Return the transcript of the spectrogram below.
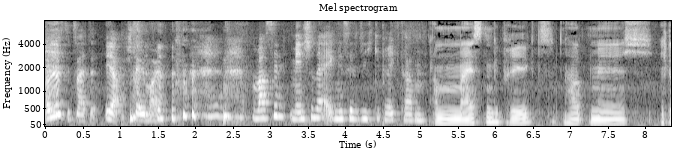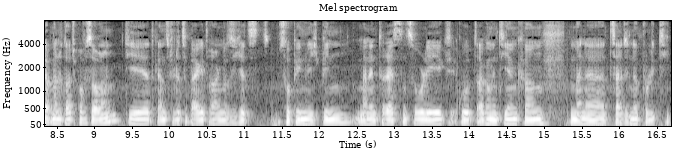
Aber das ist die zweite. ja. Stell mal. Was sind Menschen und Ereignisse, die dich geprägt haben? Am meisten geprägt hat mich, ich glaube, meine Deutschprofessorin, die hat ganz viel dazu beigetragen, dass ich jetzt so bin, wie ich bin, meine Interessen so lege, gut argumentieren kann. Meine Zeit in der Politik,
